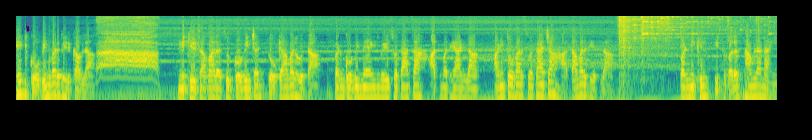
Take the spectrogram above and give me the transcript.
थेट गोविंदवर भिरकावला. निखिलचा वार अचूक गोविंदच्या डोक्यावर होता. पण गोविंदने ऐनवेळी स्वतःचा हात मध्ये आणला आणि तो वार स्वतःच्या हातावर घेतला. पण निखिल तिथवरच थांबला नाही.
